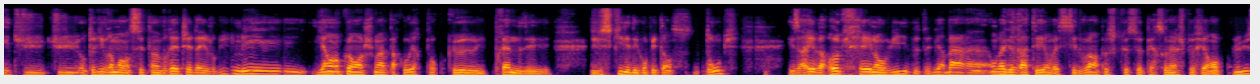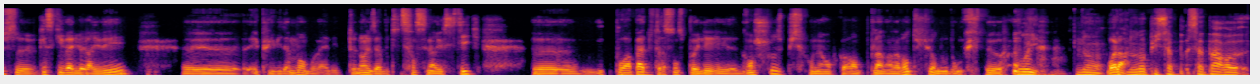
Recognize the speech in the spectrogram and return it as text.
et tu, tu on te dit vraiment c'est un vrai Jedi aujourd'hui, mais il y a encore un chemin à parcourir pour qu'ils prennent des, des skills et des compétences. Donc ils arrivent à recréer l'envie de te dire bah on va gratter, on va essayer de voir un peu ce que ce personnage peut faire en plus, euh, qu'est-ce qui va lui arriver. Euh, et puis évidemment, bon, bah, les tenants, les aboutissants scénaristiques. Euh, on ne pourra pas de toute façon spoiler grand chose puisqu'on est encore en plein dans l'aventure nous donc euh, oui non voilà non, non puis ça, ça part euh,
